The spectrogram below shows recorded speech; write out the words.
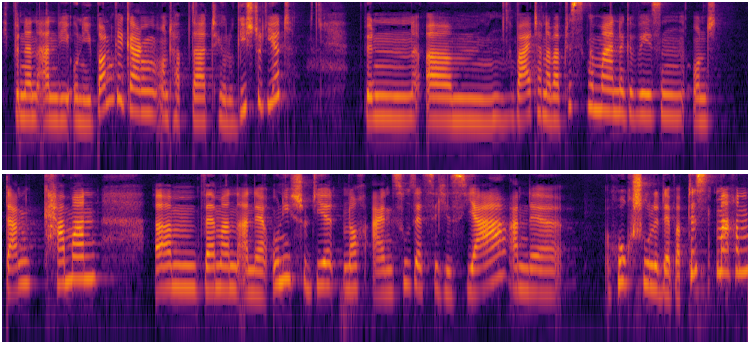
Ich bin dann an die Uni Bonn gegangen und habe da Theologie studiert. Bin ähm, weiter in der Baptistengemeinde gewesen und dann kann man, ähm, wenn man an der Uni studiert, noch ein zusätzliches Jahr an der Hochschule der Baptisten machen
